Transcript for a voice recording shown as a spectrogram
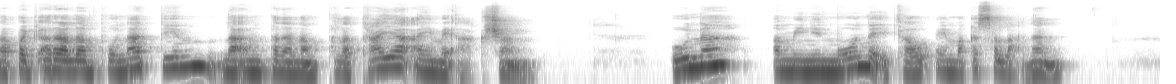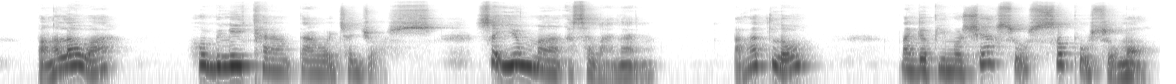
Napag-aralan po natin na ang pananampalataya ay may action. Una, aminin mo na ikaw ay makasalanan. Pangalawa, humingi ka ng tawad sa Diyos sa iyong mga kasalanan. Pangatlo, tanggapin mo si Jesus sa puso mo.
